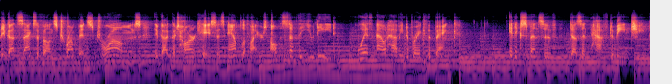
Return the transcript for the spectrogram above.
They've got saxophones, trumpets, drums. They've got guitar cases, amplifiers, all the stuff that you need without having to break the bank. Inexpensive doesn't have to mean cheap.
